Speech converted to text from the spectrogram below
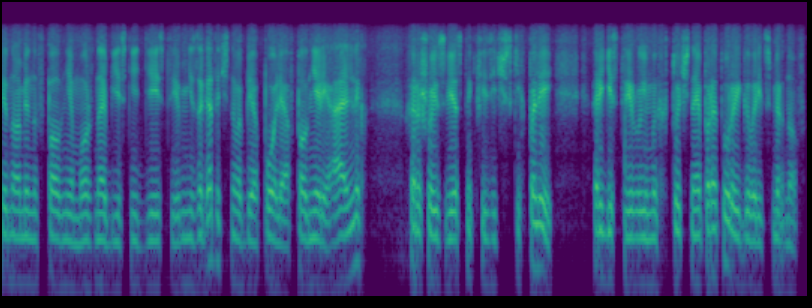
феномен вполне можно объяснить действием не загадочного биополя, а вполне реальных, хорошо известных физических полей, регистрируемых точной аппаратурой, говорит Смирнов.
